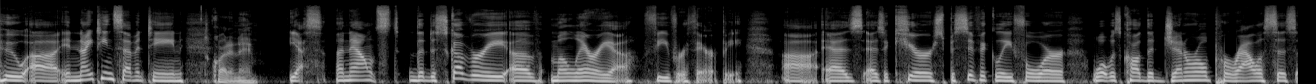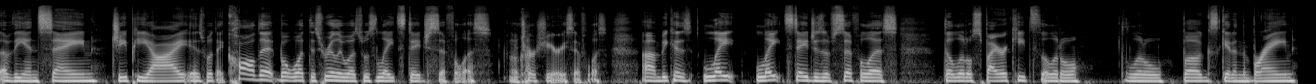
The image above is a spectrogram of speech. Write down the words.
who uh, in 1917 it's quite a name. Yes, announced the discovery of malaria fever therapy uh, as as a cure specifically for what was called the general paralysis of the insane. GPI is what they called it, but what this really was was late stage syphilis, tertiary syphilis, um, because late late stages of syphilis, the little spirochetes, the little the little bugs get in the brain.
